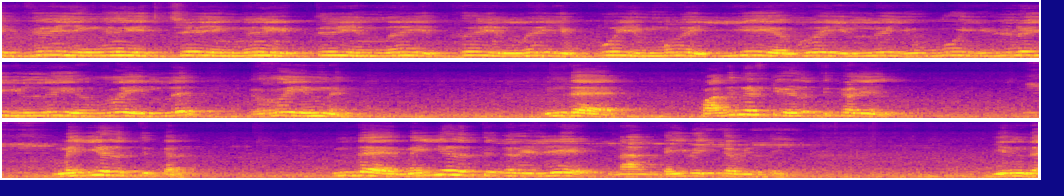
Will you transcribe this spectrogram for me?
இக்கு இங்கு இச்சு இங்கு இட்டு இன்னு இத்து இன்னு இப்பு இம்மு ஐய எரு இல்லு இவ்வு இல்லு இல்லு எரு இல்லு எரு இன்னு. இந்த பதினெட்டு எழுத்துக்களில் மெய்யெழுத்துக்கள் இந்த மெய்யெழுத்துக்களிலே நான் கை வைக்கவில்லை. இந்த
